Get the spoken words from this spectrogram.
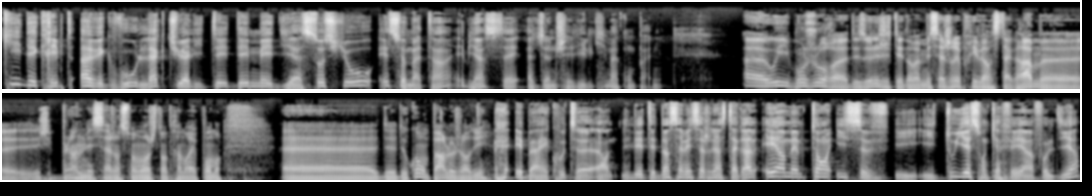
qui décrypte avec vous l'actualité des médias sociaux. Et ce matin, eh bien, c'est Adjan Chelil qui m'accompagne. Euh, oui, bonjour. euh, désolé, j'étais dans ma messagerie privée Instagram. euh, J'ai plein de messages en ce moment, j'étais en train de répondre. Euh, de, de quoi on parle aujourd'hui? Eh ben, écoute, euh, alors, il était dans sa messagerie Instagram et en même temps, il se, il, il touillait son café, hein, faut le dire.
